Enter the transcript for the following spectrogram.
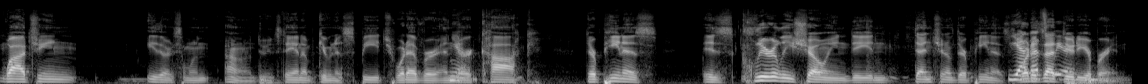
watching either someone I don't know doing stand up, giving a speech, whatever, and their cock, their penis is clearly showing the indention of their penis. Yeah, what does that's that do weird. to your brain?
